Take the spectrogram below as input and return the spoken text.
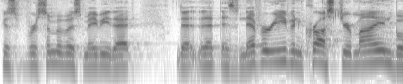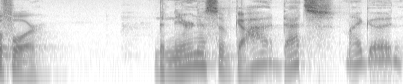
Because for some of us, maybe that, that, that has never even crossed your mind before the nearness of God, that's my good.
